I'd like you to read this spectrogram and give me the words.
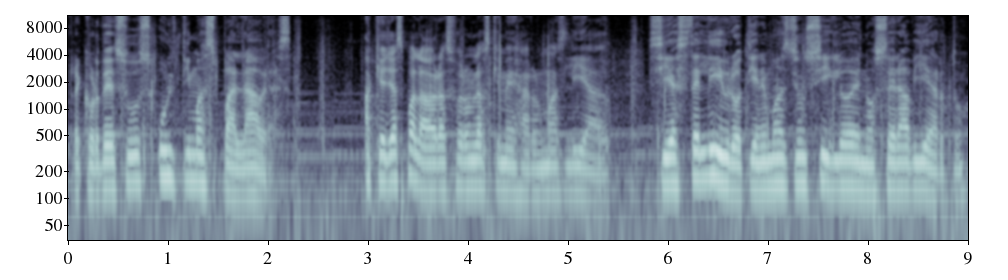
recordé sus últimas palabras. Aquellas palabras fueron las que me dejaron más liado. Si este libro tiene más de un siglo de no ser abierto,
